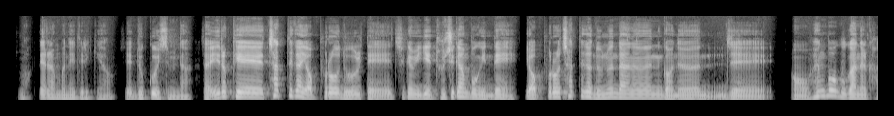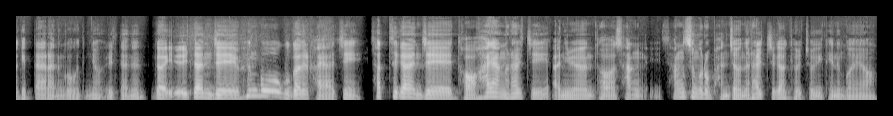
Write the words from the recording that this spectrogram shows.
좀 확대를 한번 해 드릴게요. 네 눕고 있습니다. 자 이렇게 차트가 옆으로 누울 때 지금 이게 2 시간 봉인데 옆으로 차트가 눕는다는 거는 인제 어 '횡보 구간을 가겠다.'라는 거거든요 일단은. 그러니까 일단 인제 횡보 구간을 가야지 차트가 인제 더 하향을 할지 아니면 더 상 상승으로 반전을 할지가 결정이 되는 거예요.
